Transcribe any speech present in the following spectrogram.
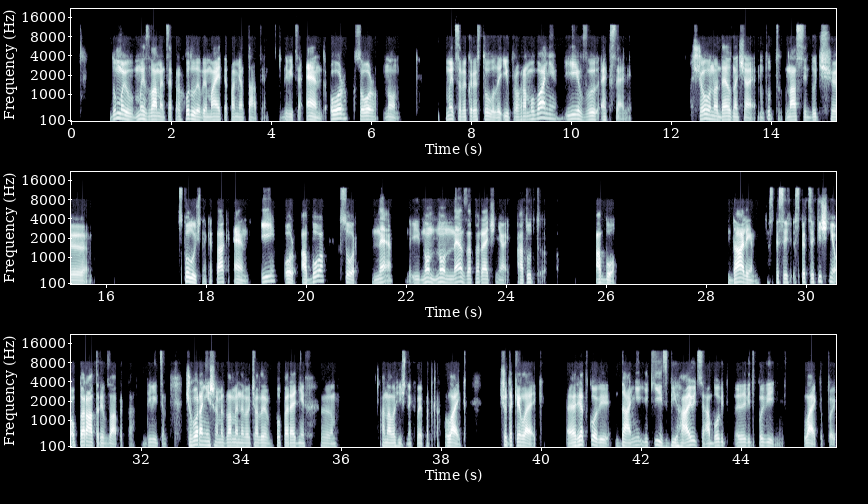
Думаю, ми з вами це проходили, ви маєте пам'ятати. Дивіться, and, or, XOR, non. Ми це використовували і в програмуванні, і в Excel. Що воно де означає? Ну тут в нас йдуть е, сполучники, так? And, і, or, або, XOR, не, і non, non не заперечення, а тут або. Далі специфічні оператори в запитах. Дивіться, чого раніше ми з вами не вивчали в попередніх е, аналогічних випадках. Like. Що таке like? Е, Рядкові дані, які збігаються або від, е, відповідність. Like, тобто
